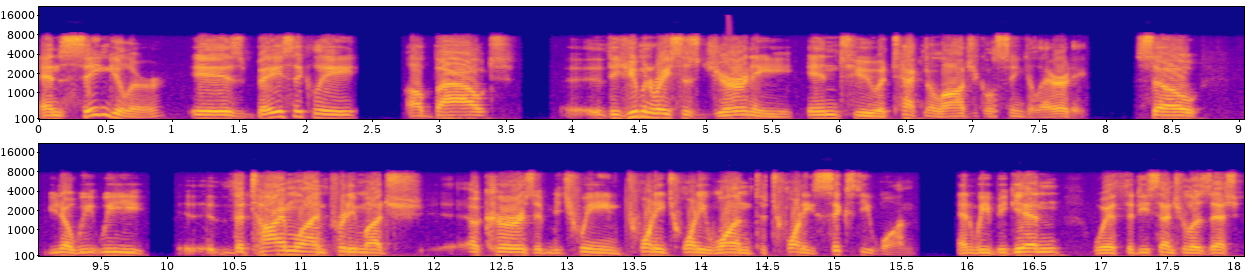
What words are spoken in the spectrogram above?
and Singular is basically about uh, the human race's journey into a technological singularity. So, you know, we, we the timeline pretty much occurs in between 2021 to 2061, and we begin with the decentralization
